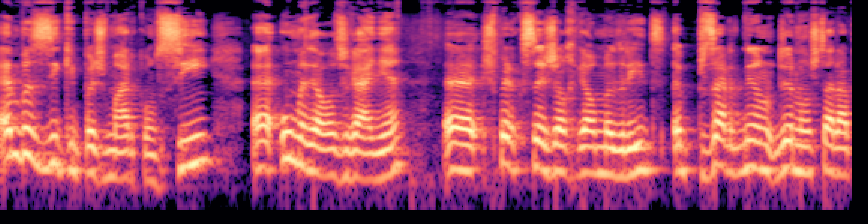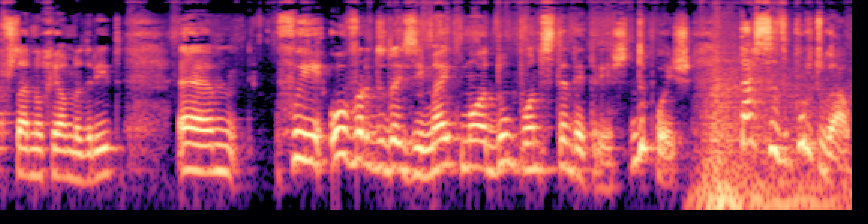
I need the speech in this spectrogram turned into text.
ambas as equipas marcam sim, uh, uma delas ganha. Uh, espero que seja o Real Madrid, apesar de eu, de eu não estar a apostar no Real Madrid. Um, fui over de 2,5 com modo de 1,73. Depois, Taça de Portugal.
